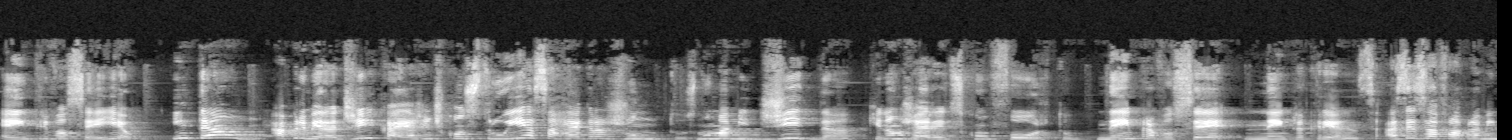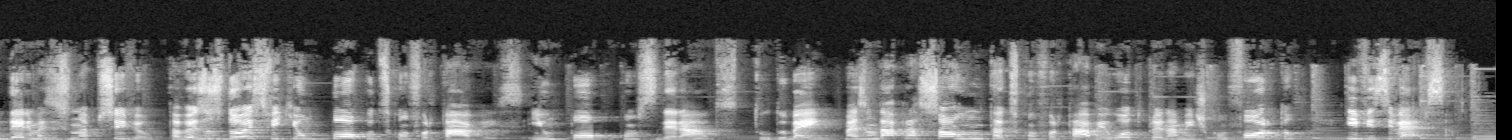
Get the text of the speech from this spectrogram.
entre você e eu. Então, a primeira dica é a gente construir essa regra juntos, numa medida que não gere desconforto, nem para você, nem para a criança. Às vezes você vai falar para mim dele, mas isso não é possível. Talvez os dois fiquem um pouco desconfortáveis e um pouco considerados. Tudo bem, mas não dá para só um estar tá desconfortável e o outro plenamente conforto e vice-versa.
